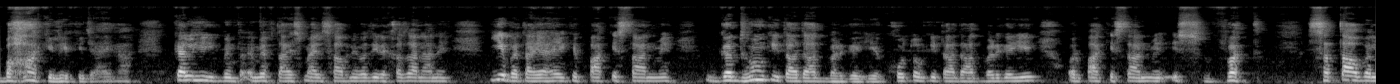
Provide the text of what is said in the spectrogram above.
बहा के लेके जाएगा। कल ही मफ्ता इसमाइल साहब ने वज़ीर ख़जाना ने यह बताया है कि पाकिस्तान में गधों की तादाद बढ़ गई है, खोतों की तादाद बढ़ गई है और पाकिस्तान में इस वक्त सत्तावन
